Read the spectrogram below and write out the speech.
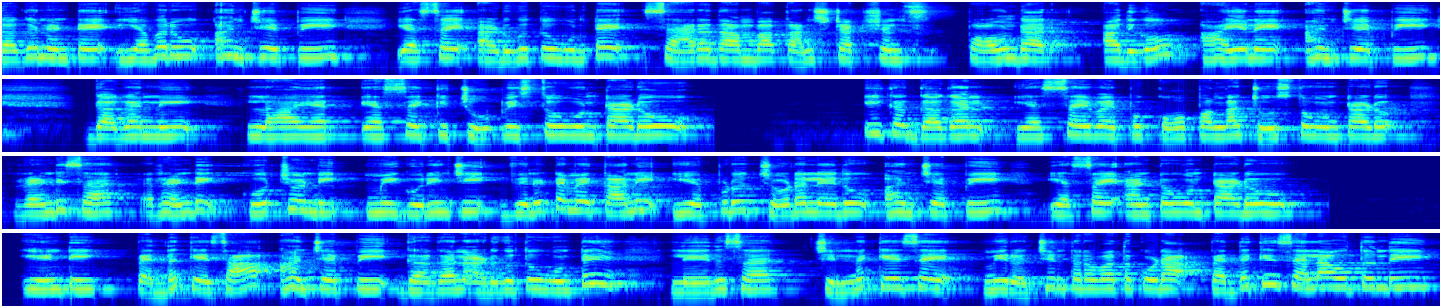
గగన్ అంటే ఎవరు? అని చెప్పి ఎస్ఐ అడుగుతూ ఉంటే శారదాంబ కన్స్ట్రక్షన్స్ ఫౌండర్ అదిగో ఆయనే అని చెప్పి గగన్ని లాయర్ ఎస్ఐకి చూపిస్తూ ఉంటాడు. ఇక గగన్ ఎస్ఐ వైపు కోపంగా చూస్తూ ఉంటాడు. రండి సార్ రండి కూర్చోండి. మీ గురించి వినటమే కానీ ఎప్పుడూ చూడలేదు అని చెప్పి ఎస్ఐ అంటూ ఉంటాడు. ఏంటి పెద్ద కేసా? అని చెప్పి గగన్ అడుగుతూ ఉంటే లేదు సార్ చిన్న కేసే. మీరు వచ్చిన తర్వాత కూడా పెద్ద కేసు ఎలా అవుతుంది?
